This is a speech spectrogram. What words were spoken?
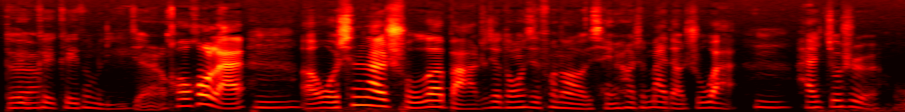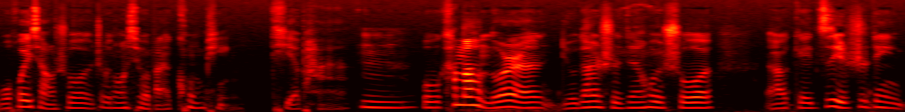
对啊可以可以这么理解。然后后来嗯啊、我现在除了把这些东西放到闲鱼上去卖掉之外，嗯还就是我会想说这个东西我把它控品铁盘。嗯我看到很多人有段时间会说，呃，给自己制定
